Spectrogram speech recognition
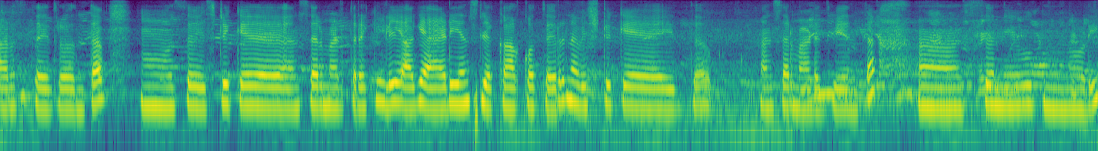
ಆಡಿಸ್ತಾ ಇದ್ರು ಅಂತ. ಸೊ ಎಷ್ಟಕ್ಕೆ ಆನ್ಸರ್ ಮಾಡ್ತಾರೆ ಕೇಳಿ, ಹಾಗೆ ಆಡಿಯನ್ಸ್ ಲೆಕ್ಕ ಹಾಕೋತಾ ಇರು ನಾವು ಎಷ್ಟಕ್ಕೆ ಇದ್ದ ಆನ್ಸರ್ ಮಾಡಿದ್ವಿ ಅಂತ ಸೊ ನೀವು ನೋಡಿ.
